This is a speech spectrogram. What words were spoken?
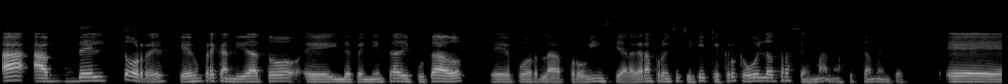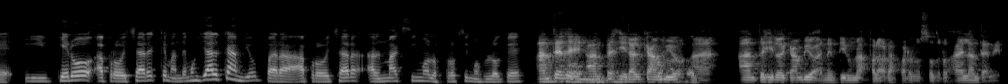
a Abdel Torres, que es un precandidato eh, independiente a diputado eh, por la provincia, la gran provincia de Chiriquí, que creo que voy la otra semana, justamente. Eh, y quiero aprovechar que mandemos ya el cambio para aprovechar al máximo los próximos bloques. Antes de, antes de ir al cambio, antes de ir al cambio, Anet tiene unas palabras para nosotros. Adelante, Anet.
